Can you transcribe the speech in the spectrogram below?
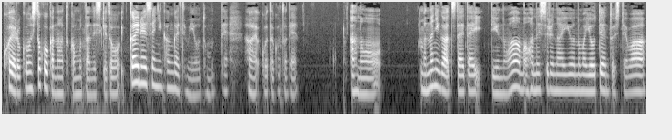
声録音しとこうかなとか思ったんですけど、一回冷静に考えてみようと思って、はい、起こったことで。あの、まあ、何が伝えたいっていうのは、まあ、お話しする内容のま要点としては、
